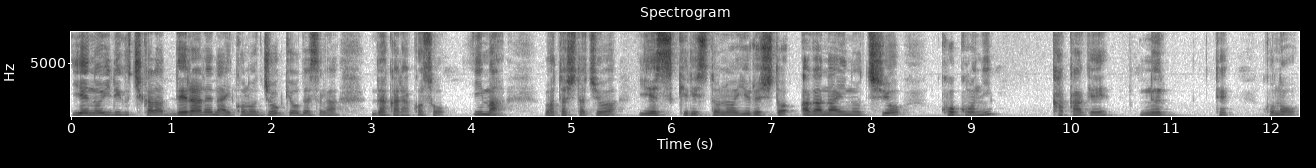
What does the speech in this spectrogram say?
家の入り口から出られないこの状況ですがだからこそ今私たちはイエス・キリストの許しと贖いの血をここに掲げ塗ってこの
